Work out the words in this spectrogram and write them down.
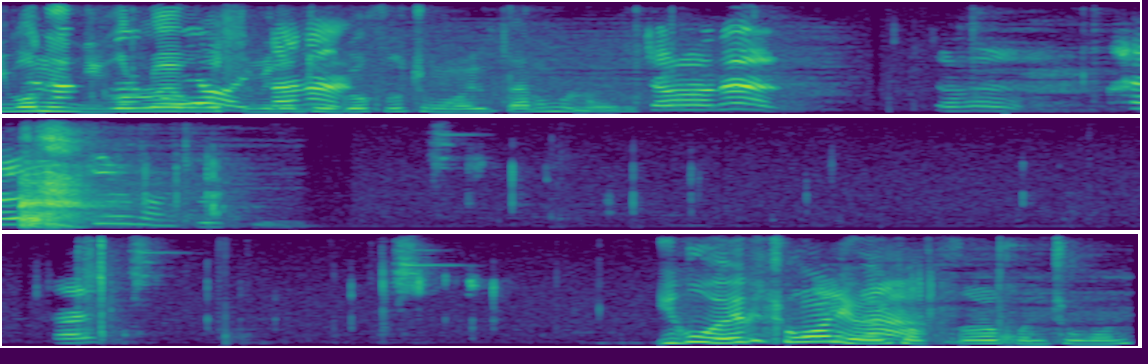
이번엔 이걸로 해보겠습니다. 돌격수 정말 다른 걸로 해보. 저는 저는 칼질만 쓸게요. 칼 이거 왜 이렇게 총알이 왜 이렇게 얘가- 없어요? 권총은?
